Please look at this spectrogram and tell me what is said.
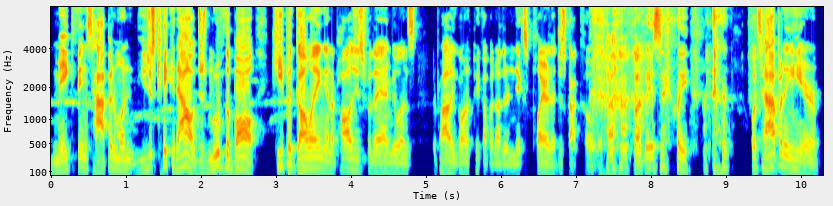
make things happen when you just kick it out, just move the ball, keep it going. And apologies for the ambulance. They're probably going to pick up another Knicks player that just got COVID. but basically, what's happening here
